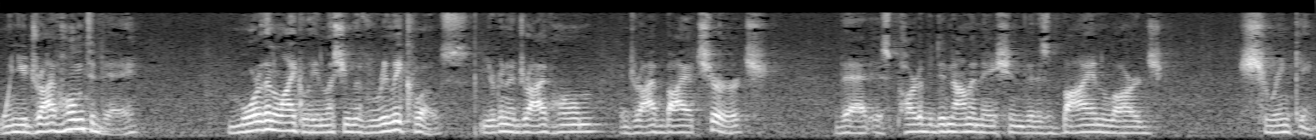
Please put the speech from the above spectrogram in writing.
when you drive home today, more than likely, unless you live really close, you're going to drive home and drive by a church that is part of a denomination that is by and large shrinking.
